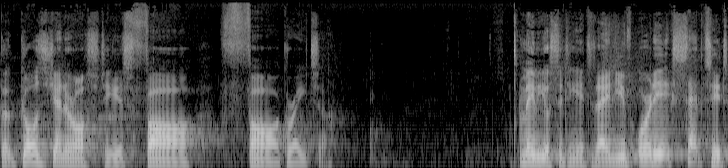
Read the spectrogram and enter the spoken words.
but God's generosity is far, far greater. Maybe you're sitting here today and you've already accepted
